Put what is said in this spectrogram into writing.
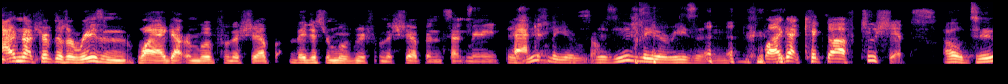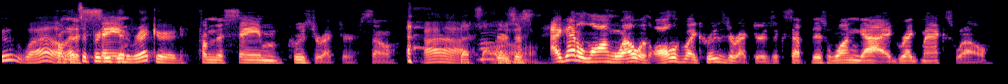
I- I'm not sure if there's a reason why I got removed from the ship. They just removed me from the ship and sent me There's packing. usually a so. there's usually a reason. Well, I got kicked off two ships oh, two? Wow, From that's a pretty same- good record. from the same cruise director. So Ah, That's there's just I got along well with all of my cruise directors except this one guy, Greg Maxwell.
